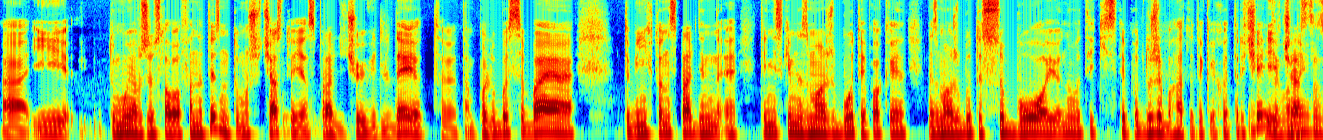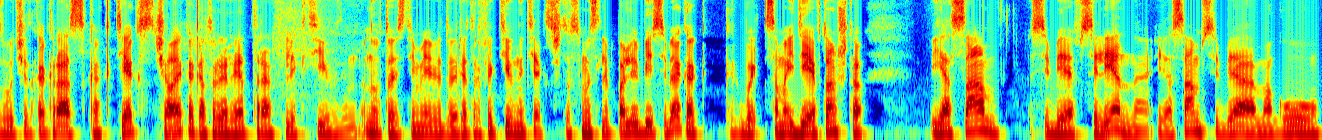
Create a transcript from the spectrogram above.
А, і тому я вжив слово фанатизм, тому що часто я справді чую від людей: от е, там полюби себе, тобі ніхто насправді не- е, ти ні з ким не зможеш бути, поки не зможеш бути з собою. Ну, от якісь типу дуже багато таких от речей. і Это вони... часто звучит как раз как текст человека, который ретрофлективный. Ну, то есть, имею в виду ретрофлективный текст, что в смысле полюби себя, как, как бы сама идея в том, что я сам себе вселенная, я сам себя могу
